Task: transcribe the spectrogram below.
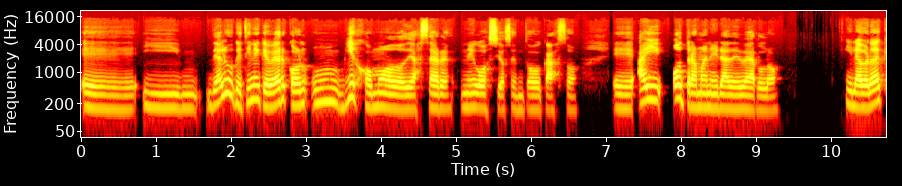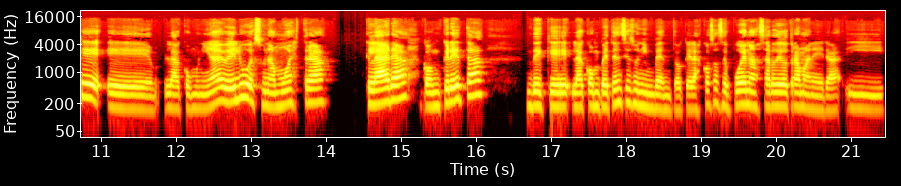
eh, y de algo que tiene que ver con un viejo modo de hacer negocios en todo caso. Eh, hay otra manera de verlo. Y la verdad que la comunidad de Belu es una muestra clara, concreta, de que la competencia es un invento, que las cosas se pueden hacer de otra manera. Y,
